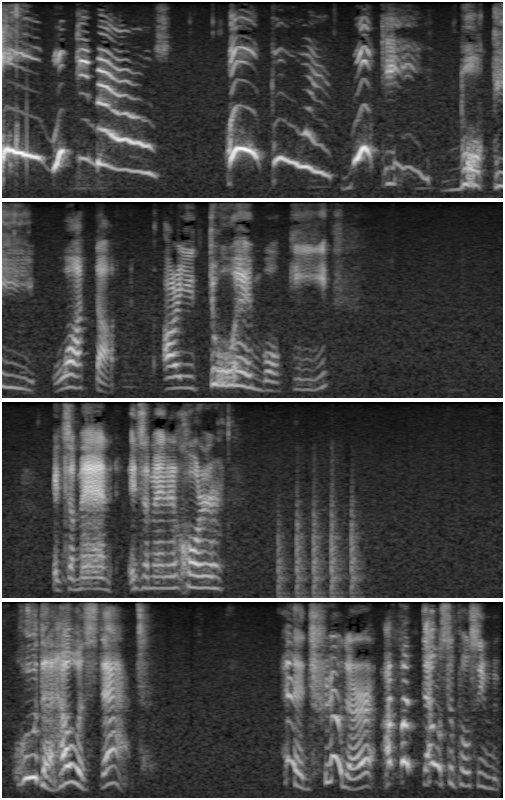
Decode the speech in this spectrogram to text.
Oh, Monkey Mouse! Oh boy! Monkey! Monkey! What the f- are you doing, Monkey? It's a man! It's a man in a corner! Who the hell is that? An intruder? I thought that was supposed to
